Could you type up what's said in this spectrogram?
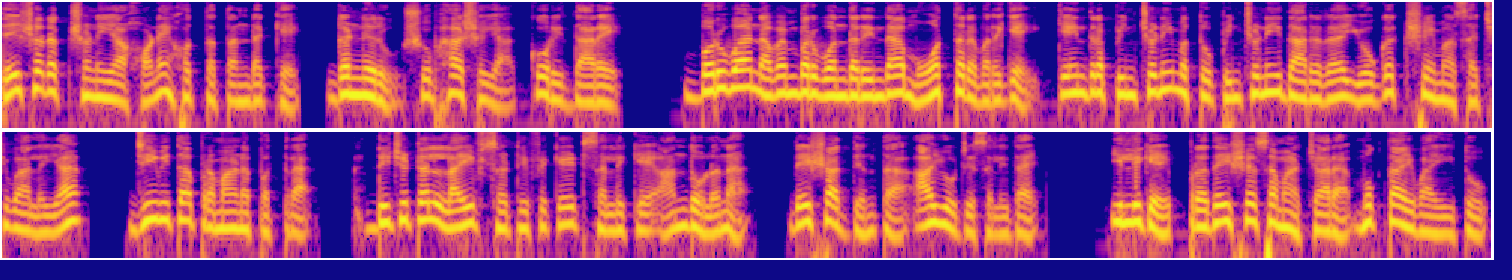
ದೇಶ ರಕ್ಷಣೆಯ ಹೊಣೆ ಹೊತ್ತ ತಂಡಕ್ಕೆ ಗಣ್ಯರು ಶುಭಾಶಯ ಕೋರಿದ್ದಾರೆ. ಬರುವ ನವೆಂಬರ್ ಒಂದರಿಂದ ಮೂವತ್ತರವರೆಗೆ ಕೇಂದ್ರ ಪಿಂಚಣಿ ಮತ್ತು ಪಿಂಚಣಿದಾರರ ಯೋಗಕ್ಷೇಮ ಸಚಿವಾಲಯ ಜೀವಿತ ಪ್ರಮಾಣಪತ್ರ ಡಿಜಿಟಲ್ ಲೈಫ್ ಸರ್ಟಿಫಿಕೇಟ್ ಸಲ್ಲಿಕೆ ಆಂದೋಲನ ದೇಶಾದ್ಯಂತ ಆಯೋಜಿಸಲಿದೆ. ಇಲ್ಲಿಗೆ ಪ್ರದೇಶ ಸಮಾಚಾರ ಮುಕ್ತಾಯವಾಯಿತು.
